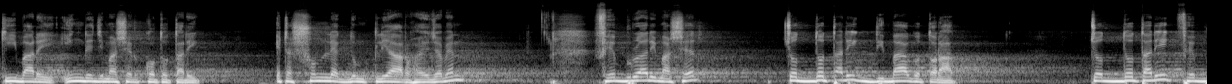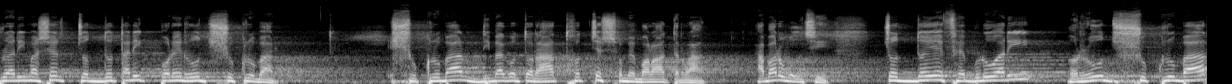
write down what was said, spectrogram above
কী বারে? ইংরেজি মাসের কত তারিখ? এটা শুনলে একদম ক্লিয়ার হয়ে যাবেন। ফেব্রুয়ারি মাসের চোদ্দ তারিখ দিবাগত রাত। চোদ্দ তারিখ ফেব্রুয়ারি মাসের চোদ্দ তারিখ পরে রোজ শুক্রবার। শুক্রবার দিবাগত রাত হচ্ছে সবে বরাতের রাত। আবারও বলছি, চোদ্দোই ফেব্রুয়ারি রোজ শুক্রবার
